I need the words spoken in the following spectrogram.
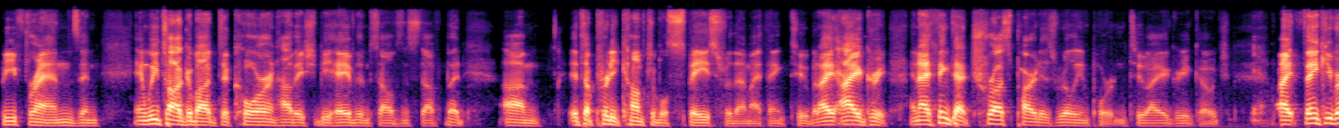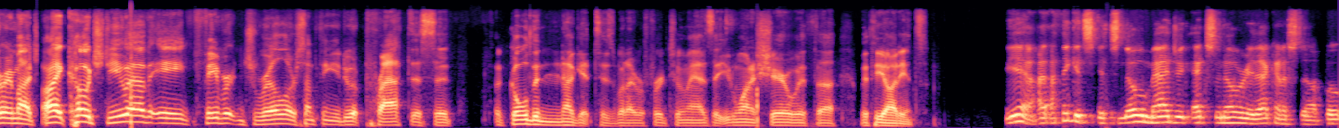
be friends and and we talk about decor and how they should behave themselves and stuff but um it's a pretty comfortable space for them i think too but i i agree and i think that trust part is really important too i agree coach. Yeah. all right thank you very much. All right coach do you have a favorite drill or something you do at practice at a golden nuggets is what i referred to them as that you'd want to share with uh with the audience Yeah, I, I think it's it's no magic X and O or any of that kind of stuff. But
